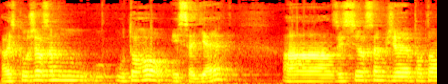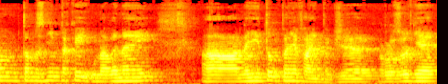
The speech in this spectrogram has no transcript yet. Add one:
a vyzkoušel jsem u, u toho i sedět a zjistil jsem, že potom tam s ním takový unavený a není to úplně fajn, takže rozhodně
